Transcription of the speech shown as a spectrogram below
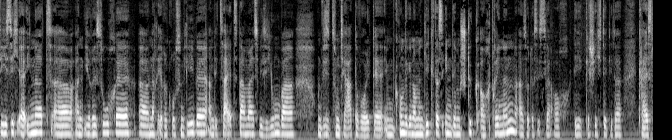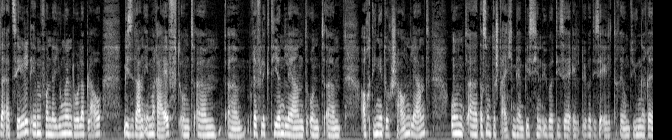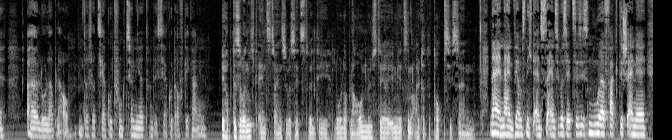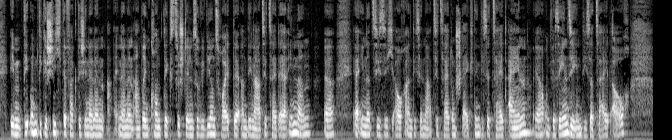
die sich erinnert äh, an ihre Suche äh, nach ihrer großen Liebe, an die Zeit damals, wie sie jung war und wie sie zum Theater wollte. Im Grunde genommen liegt das in dem Stück auch drinnen. Also das ist ja auch die Geschichte, die der Kreisler erzählt, eben von der jungen Lola Blau, wie sie dann eben reift und ähm, äh, reflektieren lernt und ähm, auch Dinge durchschauen lernt. Und äh, das unterstreichen wir ein bisschen über diese, über diese ältere und jüngere äh, Lola Blau. Und das hat sehr gut funktioniert und ist sehr gut aufgegangen. Ihr habt es aber nicht eins zu eins übersetzt, weil die Lola Blau müsste ja eben jetzt im Alter der Topsy sein. Nein, nein, wir haben es nicht eins zu eins übersetzt. Es ist nur faktisch eine, eben die, um die Geschichte faktisch in einen, in einen anderen Kontext zu stellen, so wie wir uns heute an die Nazizeit erinnern, ja, erinnert sie sich auch an diese Nazizeit und steigt in diese Zeit ein, ja, und wir sehen sie in dieser Zeit auch.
